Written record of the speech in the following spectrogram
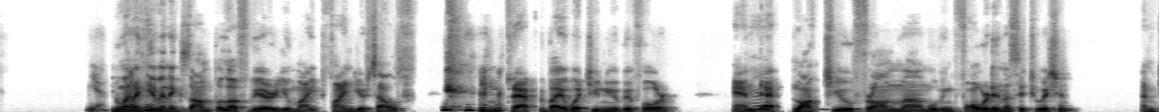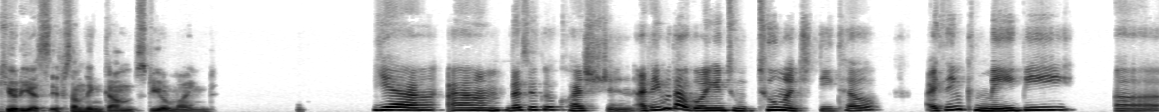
yeah. You want to okay. give an example of where you might find yourself being trapped by what you knew before, and mm-hmm. that blocked you from uh, moving forward in a situation? I'm curious if something comes to your mind. Yeah, um, that's a good question. I think without going into too much detail, I think maybe uh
